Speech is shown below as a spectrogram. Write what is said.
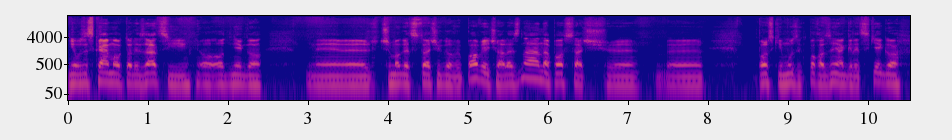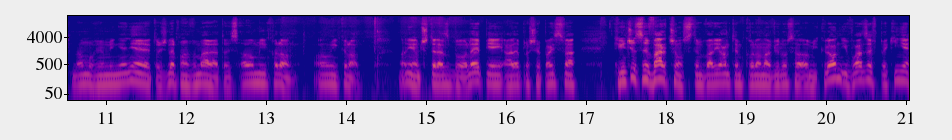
nie uzyskałem autoryzacji od niego, e, czy mogę cytować jego wypowiedź, ale znana postać e, e, polski muzyk pochodzenia greckiego, no mówił mi, nie, nie, to źle pan wymawia, to jest Omikron, Omikron. No nie wiem, czy teraz było lepiej, ale proszę Państwa, Chińczycy walczą z tym wariantem koronawirusa Omikron i władze w Pekinie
